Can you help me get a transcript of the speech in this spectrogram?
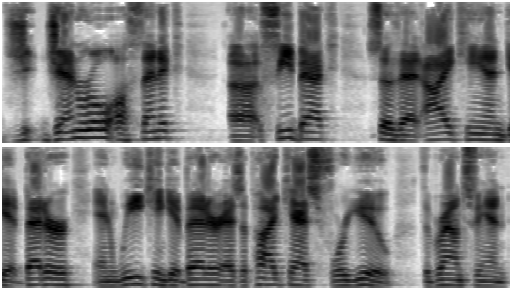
g- general authentic uh, feedback so that I can get better and we can get better as a podcast for you, the Browns fan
